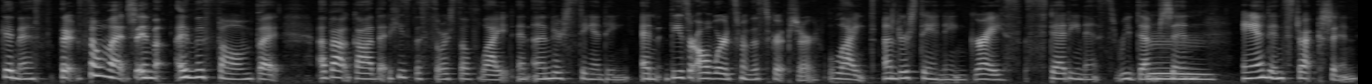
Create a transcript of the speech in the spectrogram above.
goodness, there's so much in in this psalm, but about God that He's the source of light and understanding. And these are all words from the scripture light, understanding, grace, steadiness, redemption, and instruction.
